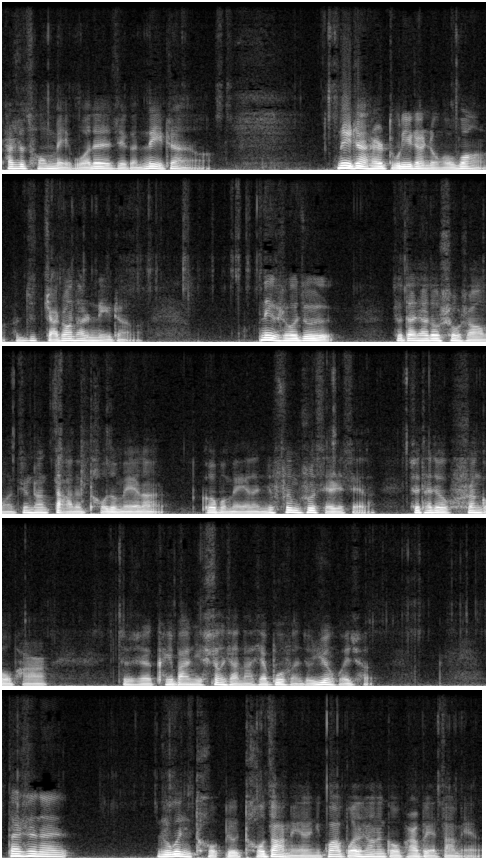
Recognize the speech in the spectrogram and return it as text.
它是从美国的这个内战啊，内战还是独立战争我忘了，就假装它是内战吧。那个时候就就大家都受伤嘛，经常炸的头都没了，胳膊没了，你就分不出谁是谁了，所以他就拴狗牌儿。就是可以把你剩下哪些部分就运回去了，但是呢，如果你头比如头炸没了，你挂脖子上的狗牌不也炸没了？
